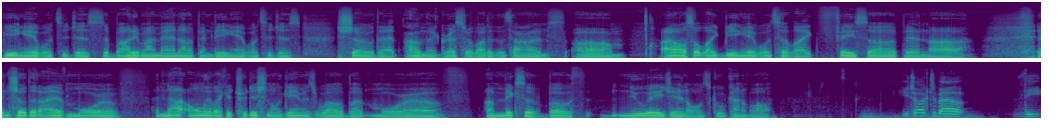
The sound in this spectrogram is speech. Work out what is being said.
being able to just body my man up and being able to just show that I'm the aggressor a lot of the times. Um, I also like being able to like face up and uh, and show that I have more of not only like a traditional game as well, but more of a mix of both new age and old school kind of ball. You talked about the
